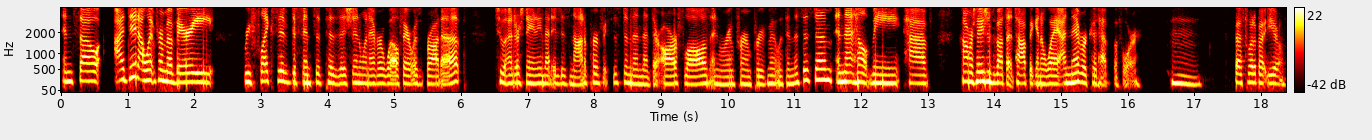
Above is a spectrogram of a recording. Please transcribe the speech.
And so I did, I went from a very reflexive defensive position whenever welfare was brought up to understanding that it is not a perfect system and that there are flaws and room for improvement within the system. And that helped me have conversations about that topic in a way I never could have before. Mm. Beth, what about you?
